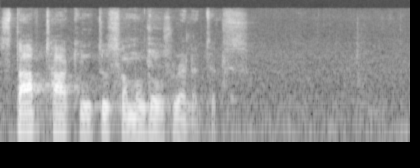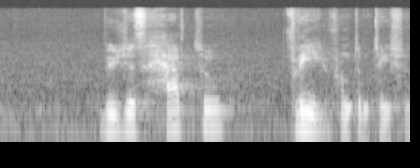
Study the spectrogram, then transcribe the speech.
stop talking to some of those relatives. You just have to flee from temptation,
